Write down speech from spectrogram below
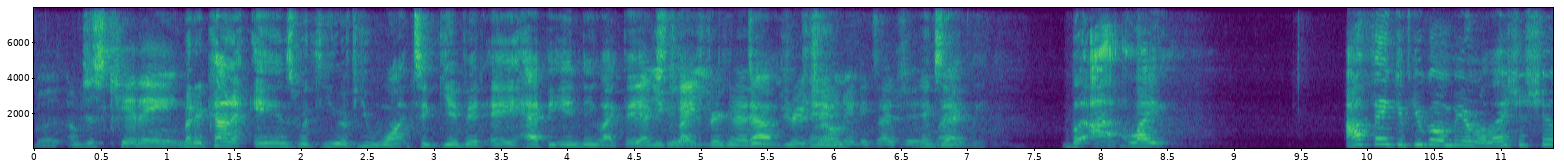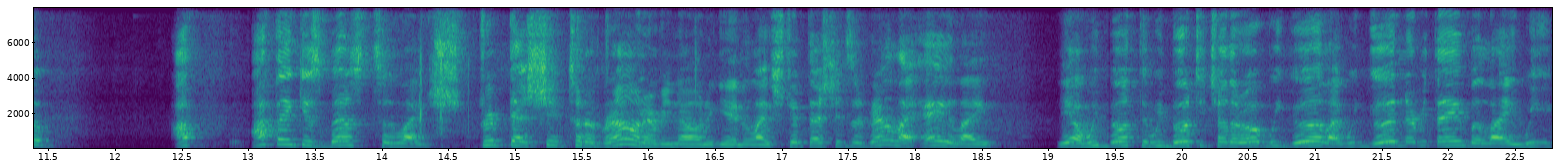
but I'm just kidding. but it kind of ends with you if you want to give it a happy ending, like they you actually like figured it out. You create your own can ending type shit. exactly. But I like. I think if you're gonna be in a relationship, I I think it's best to like strip that shit to the ground every now and again. Like strip that shit to the ground. Like, hey, like, yeah, we built it. We built each other up. We good. Like we good and everything. But like we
